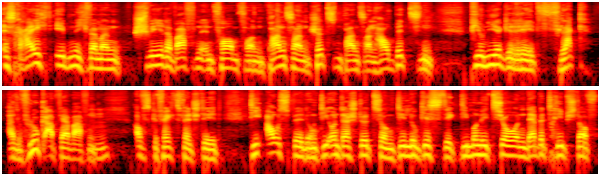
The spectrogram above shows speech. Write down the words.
es reicht eben nicht, wenn man schwere Waffen in Form von Panzern, Schützenpanzern, Haubitzen, Pioniergerät, Flak, also Flugabwehrwaffen mhm. aufs Gefechtsfeld steht. Die Ausbildung, die Unterstützung, die Logistik, die Munition, der Betriebsstoff,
